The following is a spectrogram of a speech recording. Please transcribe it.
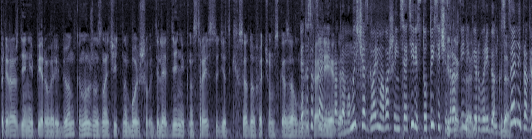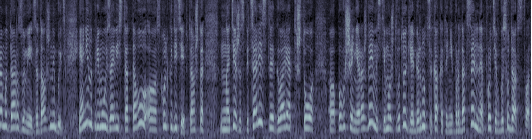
при рождении первого ребенка. Нужно значительно больше выделять денег на строительство детских садов, о чем сказал мой Это социальные коллега. программы. Мы сейчас говорим о вашей инициативе 100 тысяч из рождения далее. первого ребенка. Да. Социальные программы, да, разумеется, должны быть. И они напрямую зависят от того, э, сколько детей. Потому что те же специалисты говорят, что э, повышение рождаемости может в итоге обернуться, как это ни парадоксально, против государства.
